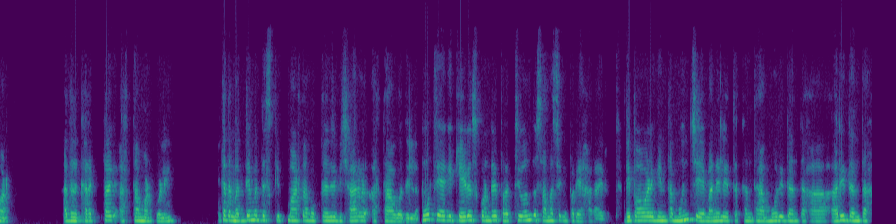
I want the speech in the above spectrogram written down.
ಮಾಡ್ಕೊ ಅದನ್ನ ಕರೆಕ್ಟ್ ಆಗಿ ಅರ್ಥ ಮಾಡ್ಕೊಳ್ಳಿ. ಯಾಕಂದ್ರೆ ಮಧ್ಯೆ ಮಧ್ಯೆ ಸ್ಕಿಪ್ ಮಾಡ್ತಾ ಹೋಗ್ತಾ ಇದ್ರೆ ವಿಚಾರಗಳು ಅರ್ಥ ಆಗೋದಿಲ್ಲ. ಪೂರ್ತಿಯಾಗಿ ಕೇಳಿಸ್ಕೊಂಡ್ರೆ ಪ್ರತಿಯೊಂದು ಸಮಸ್ಯೆಗೆ ಪರಿಹಾರ ಇರುತ್ತೆ. ದೀಪಾವಳಿಗಿಂತ ಮುಂಚೆ ಮನೇಲಿ ಇರ್ತಕ್ಕಂತಹ ಮುರಿದಂತಹ, ಹರಿದಂತಹ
